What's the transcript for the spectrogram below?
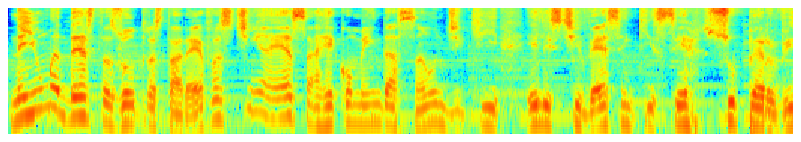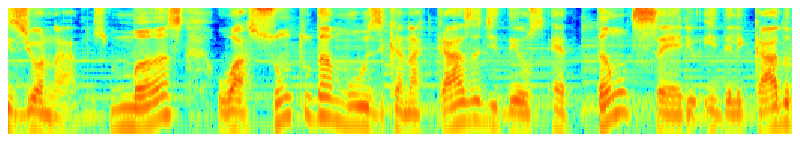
nenhuma destas outras tarefas tinha essa recomendação de que eles tivessem que ser supervisionados. Mas o assunto da música na casa de Deus é tão sério e delicado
